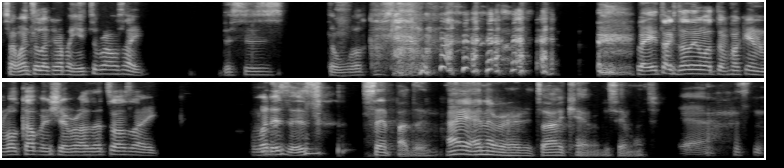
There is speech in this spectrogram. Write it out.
So I went to look it up on YouTube. I was like, "This is the World Cup song." like it talks nothing about the fucking World Cup and shit, bro. That's what I was like. What is this? Sepa, dude. I I never heard it, so I can't really say much. Yeah. it's-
